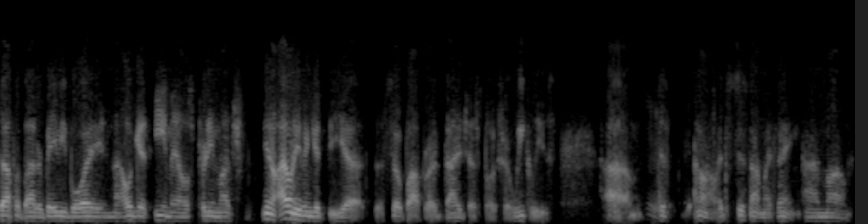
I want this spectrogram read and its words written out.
stuff about her baby boy, and I'll get emails pretty much, you know, I don't even get the, uh, the soap opera digest books or weeklies. Um, just, I don't know, it's just not my thing. I'm, um,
